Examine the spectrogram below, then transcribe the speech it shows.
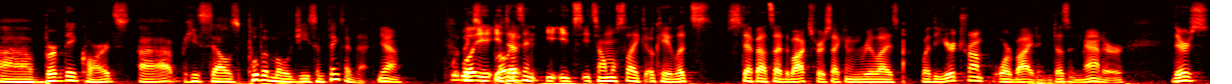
uh, birthday cards. Uh, he sells poop emojis and things like that. Yeah. We've Well, it, it doesn't. it- It's it's almost like okay, let's step outside the box for a second and realize whether you're Trump or Biden doesn't matter. There's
